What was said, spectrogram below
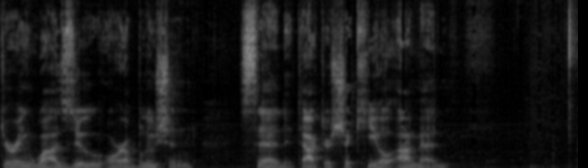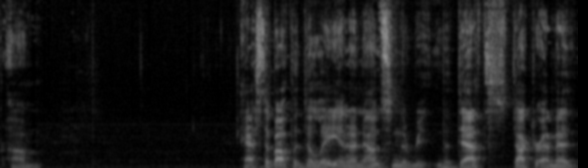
during wuzu or ablution, said Dr. Shakil Ahmed. Um, Asked about the delay in announcing the, the deaths, Dr. Ahmed,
